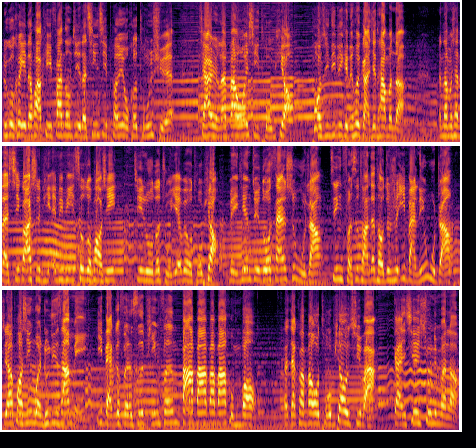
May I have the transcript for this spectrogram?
如果可以的话，可以发动自己的亲戚朋友和同学、家人来帮我一起投票。炮星弟弟肯定会感谢他们的，让他们下载西瓜视频 APP，搜索炮星，进入我的主页为我投票，每天最多三十五张，进粉丝团再投就是一百零五张，只要炮星稳住第三名，一百个粉丝平分八八八八红包，大家快帮我投票去吧，感谢兄弟们了。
